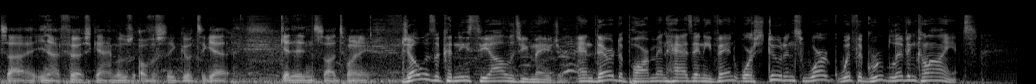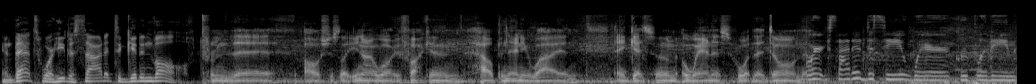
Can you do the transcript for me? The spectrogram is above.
So, you know, first game was obviously good to get, get it inside 20. Joe is a kinesiology major, and their department has an event where students work with the group living clients. And that's where he decided to get involved. From there, I was just like, you know what, if I can help in any way and, and get some awareness for what they're doing. We're excited to see where group living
